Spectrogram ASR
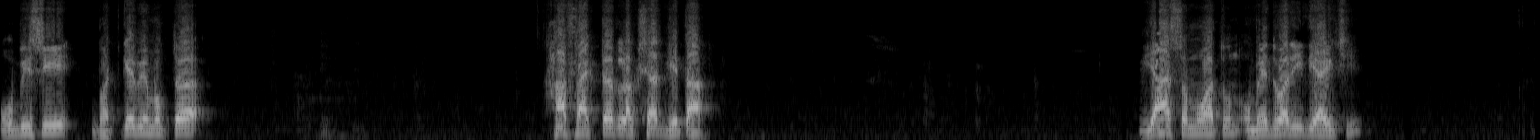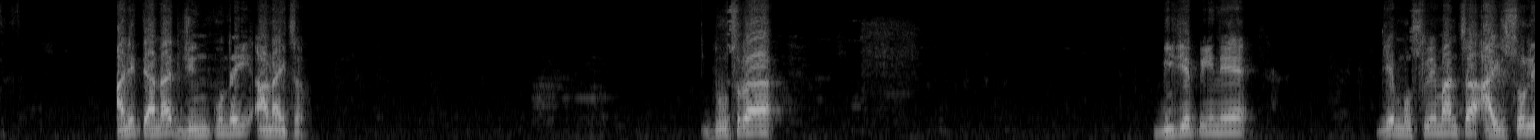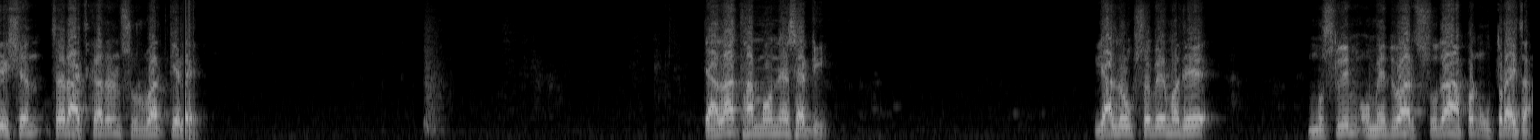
ओबीसी भटके विमुक्त हा फॅक्टर लक्षात घेता या समूहातून उमेदवारी द्यायची आणि त्यांना जिंकूनही आणायचं. दुसरा बीजेपीने जे मुस्लिमांचं आयसोलेशनचं राजकारण सुरुवात केलंय त्याला थांबवण्यासाठी या लोकसभेमध्ये मुस्लिम उमेदवार सुद्धा आपण उतरायचा.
